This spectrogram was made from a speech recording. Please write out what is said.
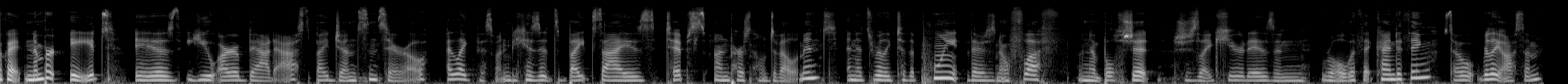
Okay, number eight is You Are a Badass by Jen Sincero. I like this one because it's bite sized tips on personal development and it's really to the point. There's no fluff, and no bullshit. She's like, here it is and roll with it kind of thing. So, really awesome.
